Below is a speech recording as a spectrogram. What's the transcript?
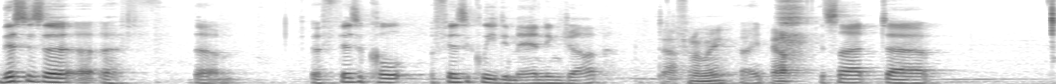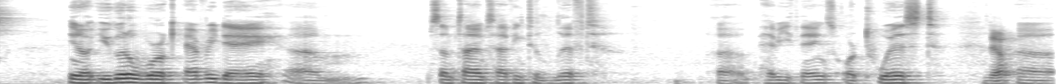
this is a a, a, um, a physical, physically demanding job, Definitely. right? Yep. It's not, uh, you know, you go to work every day, um, sometimes having to lift uh, heavy things or twist. Yep. Uh,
